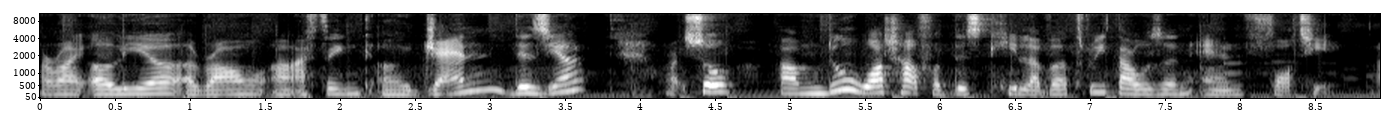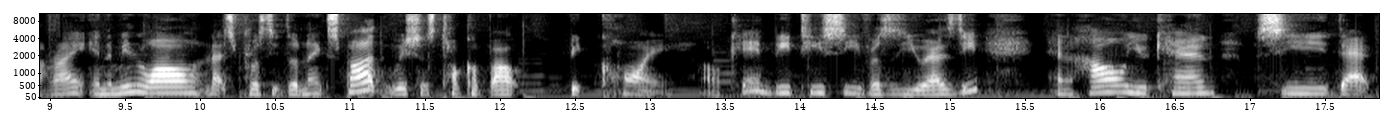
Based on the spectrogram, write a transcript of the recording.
All right, earlier around uh, I think uh, Jan this year. All right, so um, do watch out for this key level 3040 all right in the meanwhile let's proceed to the next part which is talk about bitcoin. Okay btc versus usd and how you can see that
